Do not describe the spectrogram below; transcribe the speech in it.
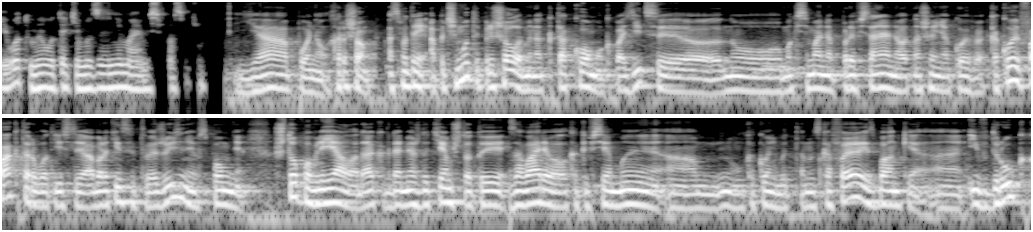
И вот мы вот этим и занимаемся, по сути. Я понял. Хорошо. А смотри, а почему ты пришел именно к такому, к позиции, э, ну, максимально профессионального отношения к кофе? Какой фактор, вот если обратиться к твоей жизни, вспомни, что повлияло, да, когда между тем, что ты заваривал, как и все мы, ну, какой-нибудь там из кафе, из банки, э, и вдруг,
